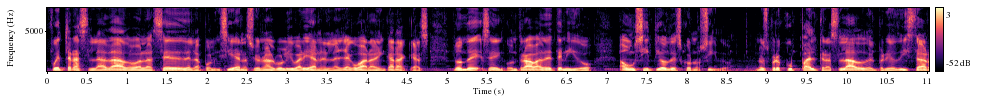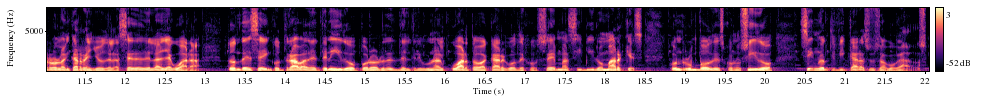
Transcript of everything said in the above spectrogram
fue trasladado a la sede de la Policía Nacional Bolivariana en La Yaguara, en Caracas, donde se encontraba detenido a un sitio desconocido. Nos preocupa el traslado del periodista Roland Carreño de la sede de La Yaguara, donde se encontraba detenido por orden del Tribunal Cuarto a cargo de José Massimino Márquez, con rumbo desconocido, sin notificar a sus abogados.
